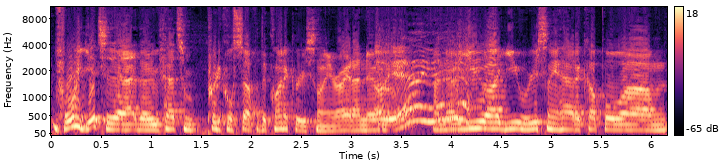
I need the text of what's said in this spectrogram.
before we get to that, though, we've had some pretty cool stuff at the clinic recently, right? I know. Oh, yeah, yeah, I know you. Uh, you recently had a couple um,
